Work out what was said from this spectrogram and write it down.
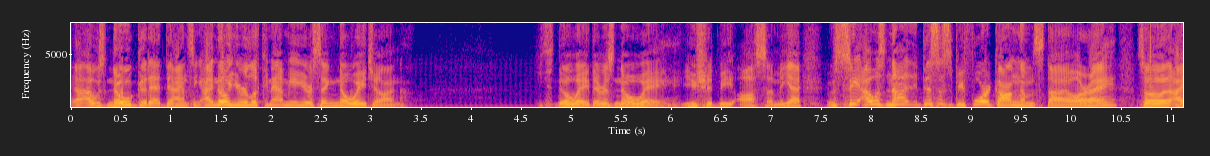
I was no good at dancing. I know you're looking at me and you're saying, no way, John. No way. There is no way. You should be awesome. Yeah. See, I was not, this is before Gangnam Style, all right? So I,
